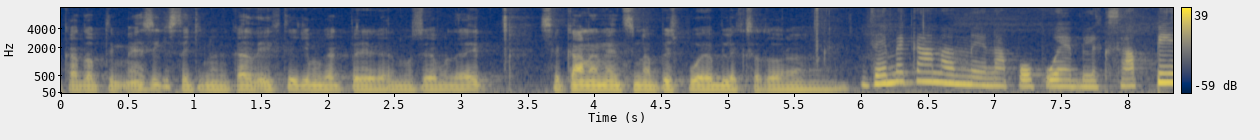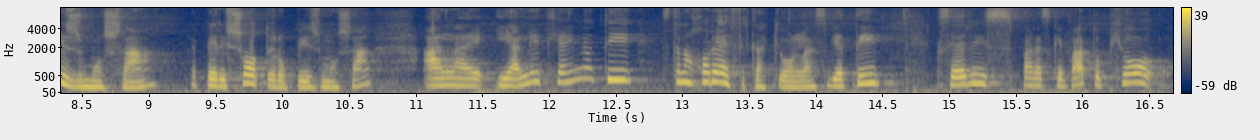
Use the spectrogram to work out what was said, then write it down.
κάτω από τη μέση και στα κοινωνικά δίκτυα και με κάτι περίεργα δημοσίευματα. Δηλαδή, σε κάνανε έτσι να πεις που έμπλεξα τώρα. Δεν με κάνανε να πω που έμπλεξα. Πείσμωσα, περισσότερο πείσμωσα. Αλλά η αλήθεια είναι ότι στεναχωρέθηκα κιόλας. Γιατί ξέρεις, Παρασκευά, το πιο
